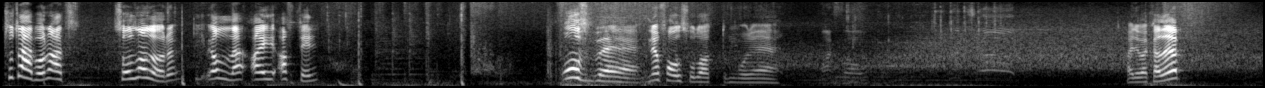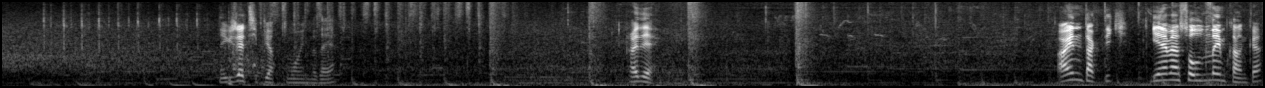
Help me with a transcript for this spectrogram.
Tut abi onu at. Soluna doğru. Yolla. Ay aferin. Of be. Ne fal solu attım fault. Hadi bakalım. Ne güzel tip yaptım oyunda da ya. Hadi. Aynı taktik. Yine ben solundayım kanka.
